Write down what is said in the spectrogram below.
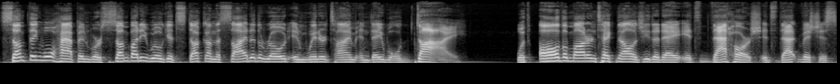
Something will happen where somebody will get stuck on the side of the road in wintertime and they will die. With all the modern technology today, it's that harsh, it's that vicious.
